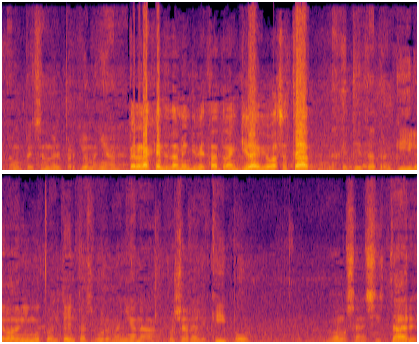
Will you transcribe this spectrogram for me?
estamos pensando en el partido de mañana. Pero la gente también quiere estar tranquila de que vas a estar. La gente está tranquila, va a venir muy contenta seguro mañana a apoyar al equipo. Lo vamos a necesitar. Eh,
